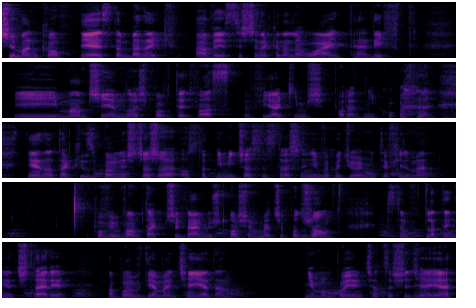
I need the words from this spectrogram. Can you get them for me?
Siemanko, ja jestem Benek, a wy jesteście na kanale White Rift i mam przyjemność powitać was w jakimś poradniku. nie no, tak zupełnie szczerze, ostatnimi czasy strasznie nie wychodziły mi te filmy. Powiem wam tak, przegrałem już 8 meczy pod rząd. Jestem w platynie 4, a byłem w diamencie 1. Nie mam pojęcia co się dzieje.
